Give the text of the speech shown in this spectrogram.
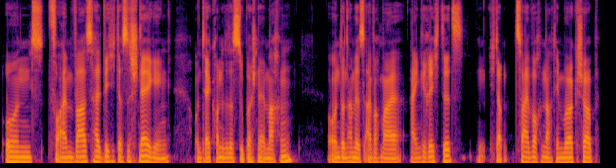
Und vor allem war es halt wichtig, dass es schnell ging. Und der konnte das super schnell machen. Und dann haben wir es einfach mal eingerichtet. Ich glaube, zwei Wochen nach dem Workshop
